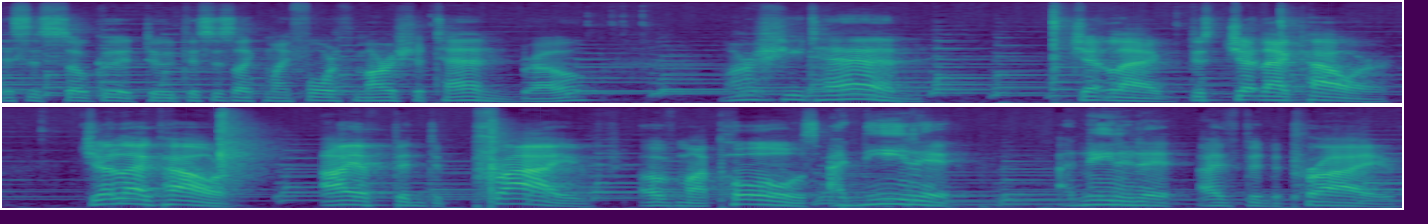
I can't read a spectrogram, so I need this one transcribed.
This is so good, dude. This is like my fourth Marishiten, bro. Marshy 10. Jet lag. This jet lag power. Jet lag power. I have been deprived of my pulls. I need it. I needed it. I've been deprived.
